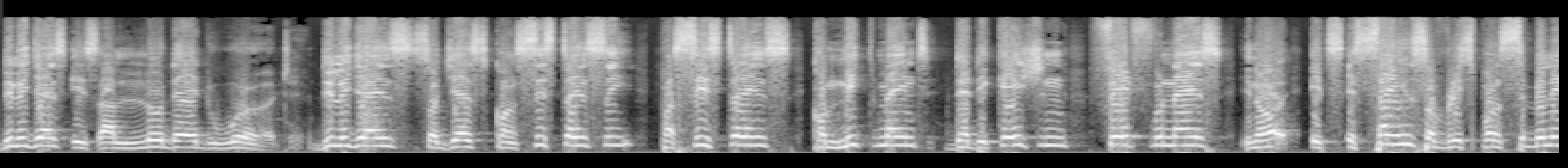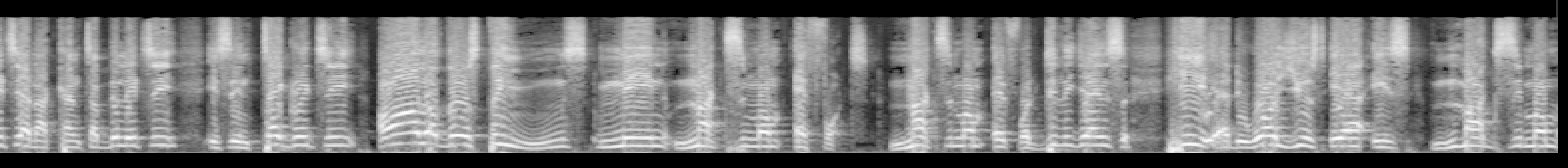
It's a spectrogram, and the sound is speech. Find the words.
Diligence is a loaded word. Diligence suggests consistency, persistence, commitment, dedication, faithfulness. You know, it's a sense of responsibility and accountability, it's integrity. All of those things mean maximum effort. Maximum effort. Diligence here, the word used here is maximum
